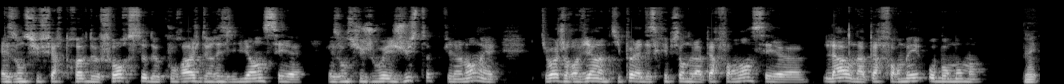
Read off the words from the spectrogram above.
elles ont su faire preuve de force, de courage, de résilience et elles ont su jouer juste finalement. Et tu vois, je reviens un petit peu à la description de la performance. Et là, on a performé au bon moment. Oui.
